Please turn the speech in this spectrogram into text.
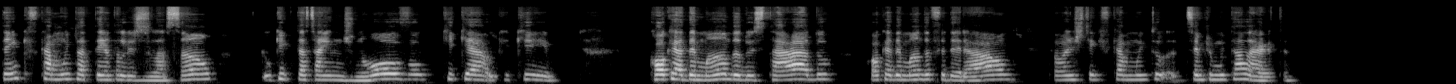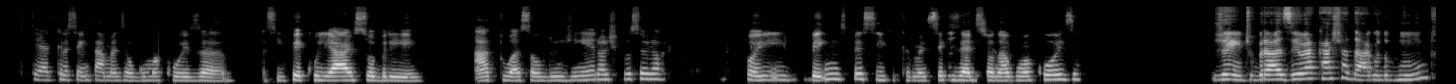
tem que ficar muito atento à legislação, o que está saindo de novo, o que, que é, o que, que qual que é a demanda do Estado, qual que é a demanda federal. Então a gente tem que ficar muito, sempre muito alerta. Quer acrescentar mais alguma coisa assim peculiar sobre a atuação do engenheiro? Acho que você já foi bem específica, mas se você quiser adicionar alguma coisa. Gente, o Brasil é a caixa d'água do mundo,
